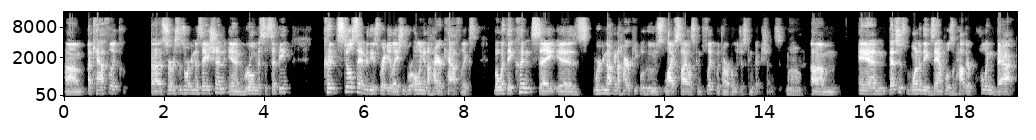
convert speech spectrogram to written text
um, a Catholic uh, services organization in rural Mississippi could still say under these regulations, we're only going to hire Catholics. But what they couldn't say is we're not going to hire people whose lifestyles conflict with our religious convictions. Wow. Um, and that's just one of the examples of how they're pulling back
